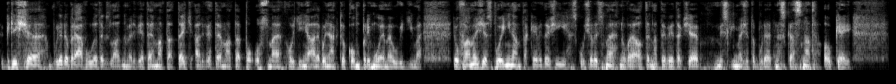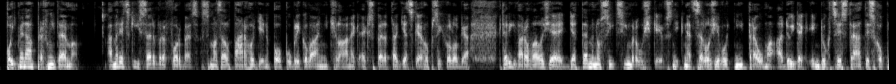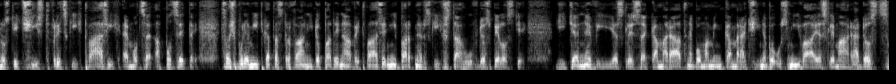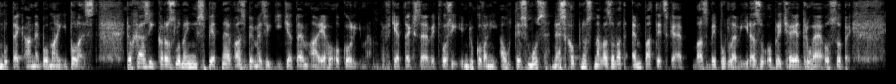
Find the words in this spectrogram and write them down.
když eh, bude dobrá vůle, tak zvládneme dvě témata teď a dvě témata po 8 hodině, anebo nějak to komprimujeme, uvidíme. Doufáme, že spojení nám také vydrží. Zkoušeli jsme nové alternativy, takže myslíme, že to bude dneska snad OK. Pojďme na první téma. Americký server Forbes smazal pár hodin po publikování článek experta dětského psychologa, který varoval, že dětem nosícím roušky vznikne celoživotní trauma a dojde k indukci ztráty schopnosti číst v lidských tvářích emoce a pocity, což bude mít katastrofální dopady na vytváření partnerských vztahů v dospělosti. Dítě neví, jestli se kamarád nebo maminka mračí nebo usmívá, jestli má radost, smutek a nebo mají bolest. Dochází k rozlomení zpětné vazby mezi dítětem a jeho okolím. V dětech se vytvoří indukovaný autismus, neschopnost navazovat empatické vazby podle výrazu obličeje druhé osoby.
